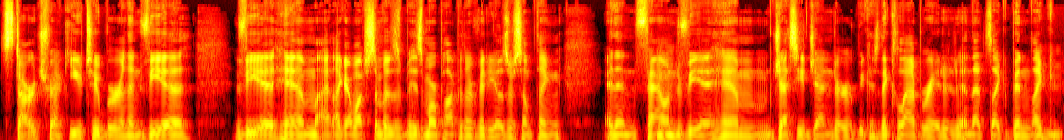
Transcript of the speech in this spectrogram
Star Trek YouTuber, and then via via him, I, like I watched some of his, his more popular videos or something, and then found Mhm. via him Jesse Gender because they collaborated, and that's like been like. Mhm.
